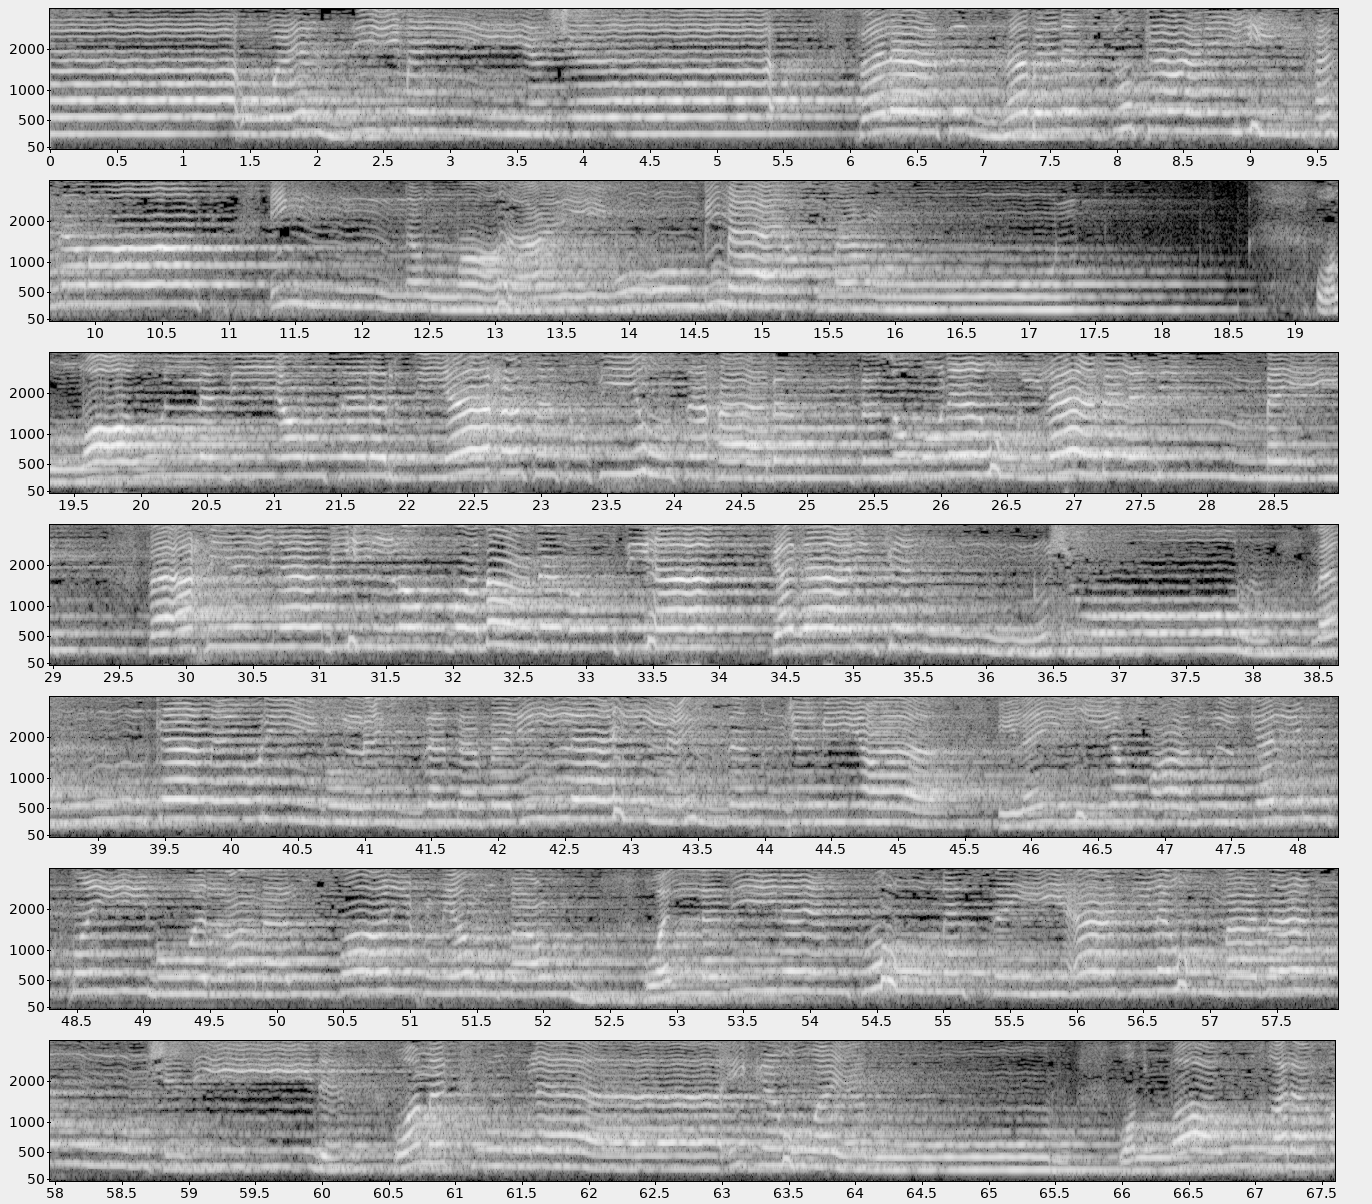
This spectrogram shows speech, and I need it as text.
نفسك عليهم حسرات. إن الله عليم بما يصنعون. والله الذي أرسل الرياح فتثير سحابا فسقناه فلله العزة جميعا. إليه يصعد الكلم الطيب والعمل الصالح يرفعه. والذين يمكرون السيئات لهم عذاب شديد. ومكر أولئك هو يبور. والله خلقكم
